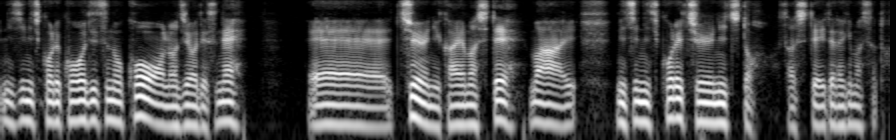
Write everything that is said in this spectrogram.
日々これ口実の項の字をですね、えー、中に変えまして、まあ、日々これ中日とさせていただきましたと。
